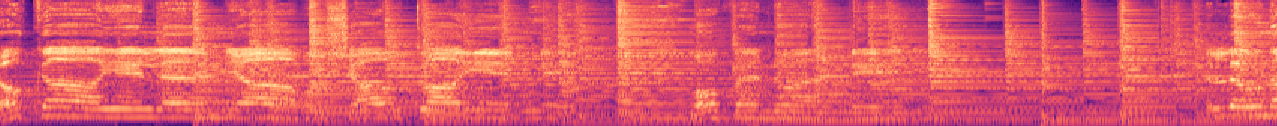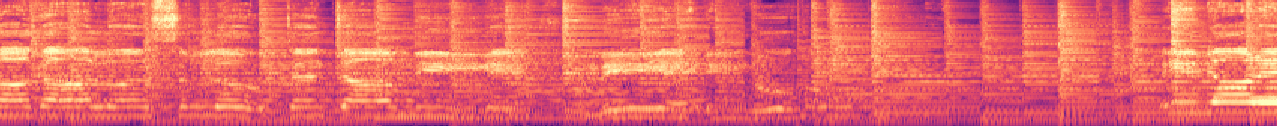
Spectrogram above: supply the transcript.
လောကရဲ့လမ်းများကိုရှောင်သွားရင်လေမောပန်နွမ်းနေအလုံးသားကလွန်စလို့တန်တာမိရဲ့အမေရဲ့အိမ်ကိုအိမ်များတဲ့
